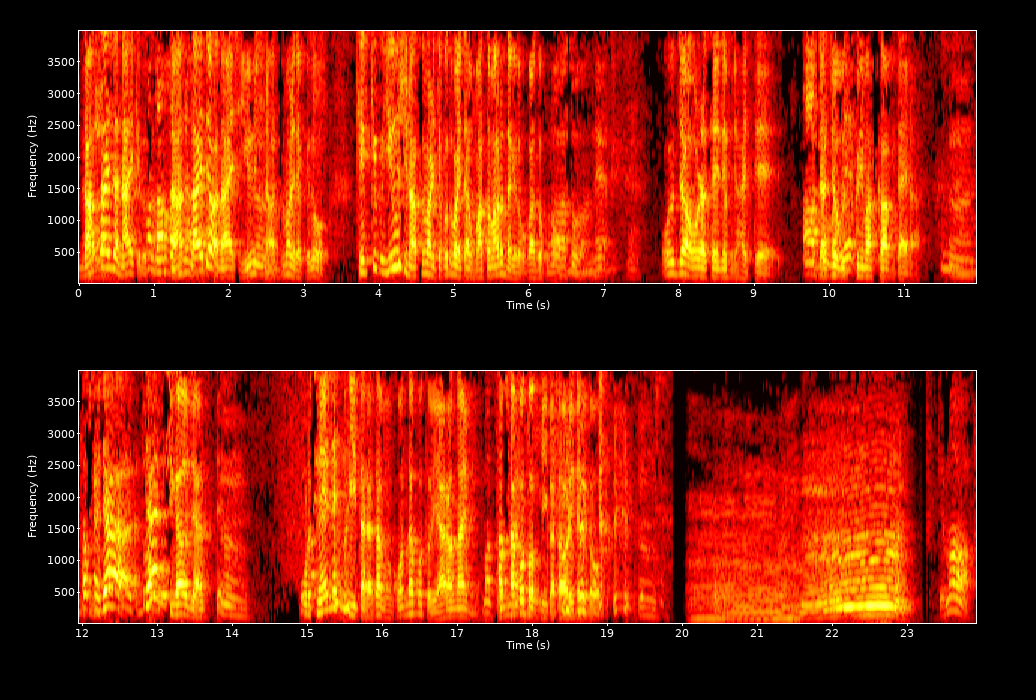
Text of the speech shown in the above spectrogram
団体じゃないけどさ、まあ団体ではないし、有志の集まりだけど、結局有志の集まりって言葉に多分まとまるんだけど、他のとこも。ああ。そうだね、おじゃあ俺ら青年部に入ってあそうだね。ラジオ部作りますか？みたいな。うん、確かに。じゃあじゃあ違違うじゃんって、うん。俺青年部にいたら多分こんなことやらないもん、まあこんなことって言い方悪いんだけど。で、まあ、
